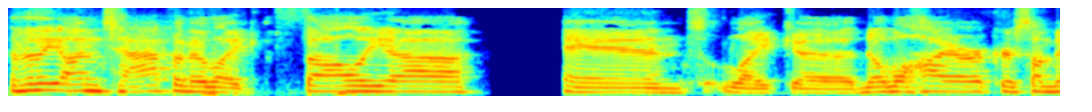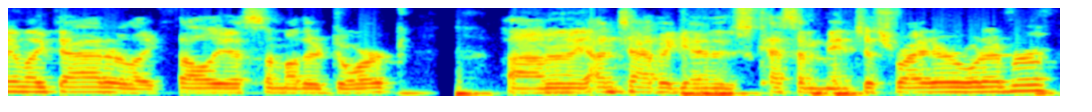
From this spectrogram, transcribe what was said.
and then they untap and they're like Thalia and like uh, Noble Hierarch or something like that, or like Thalia, some other dork, um, and they untap again and just cast a Mantis Rider or whatever.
